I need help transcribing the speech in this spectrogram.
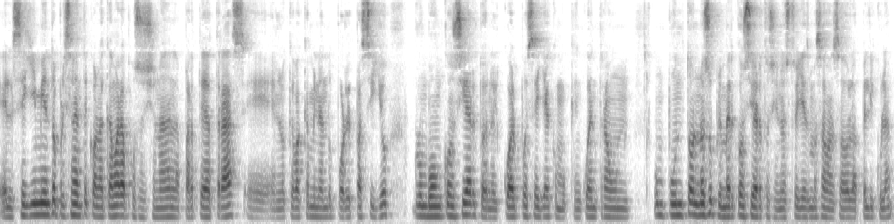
el seguimiento precisamente con la cámara posicionada en la parte de atrás, eh, en lo que va caminando por el pasillo, rumbo a un concierto, en el cual pues ella como que encuentra un, un punto, no su primer concierto, sino esto ya es más avanzado la película,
